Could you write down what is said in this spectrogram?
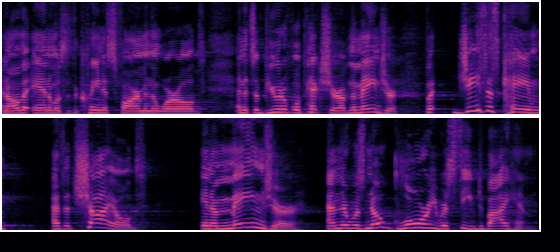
and all the animals. at the cleanest farm in the world. And it's a beautiful picture of the manger. But Jesus came as a child in a manger, and there was no glory received by him.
